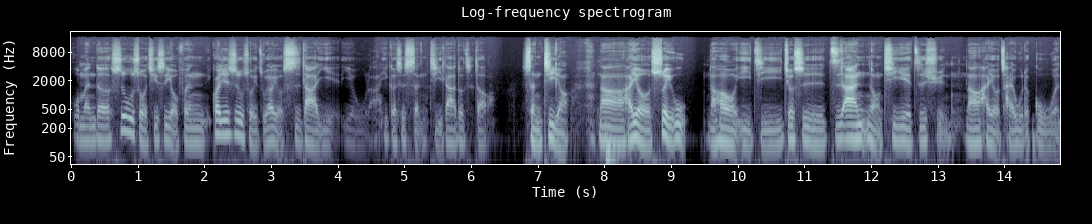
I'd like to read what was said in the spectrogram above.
我们的事务所其实有分会计事务所，主要有四大业业务啦。一个是审计，大家都知道审计哦。那还有税务，然后以及就是资安那种企业咨询，然后还有财务的顾问。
